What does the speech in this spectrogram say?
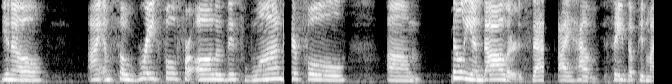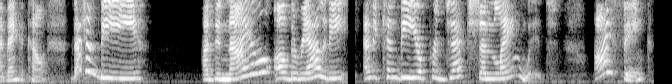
you know, I am so grateful for all of this wonderful um, million dollars that I have saved up in my bank account. That can be a denial of the reality and it can be your projection language. I think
